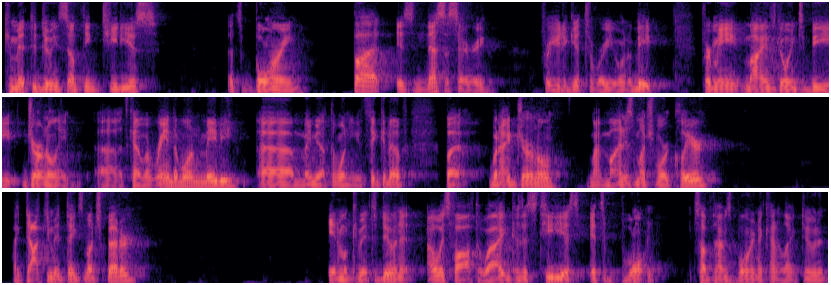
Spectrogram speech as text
Commit to doing something tedious, that's boring, but is necessary for you to get to where you want to be. For me, mine's going to be journaling. Uh, it's kind of a random one, maybe, uh, maybe not the one you're thinking of, but when I journal, my mind is much more clear. I document things much better, and I'm gonna commit to doing it. I always fall off the wagon because it's tedious. It's boring, sometimes boring. I kind of like doing it,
